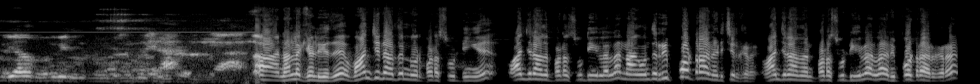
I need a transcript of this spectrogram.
தெரியாத உதவி நல்ல கேள்வி இது. வாஞ்சிநாதன் ஒரு படம் ஷூட்டிங்கு வாஞ்சிநாதன் படம் ஷூட்டிங்ல எல்லாம் வந்து ரிப்போர்ட்டராக நடிச்சிருக்கிறேன். வாஞ்சிநாதன் படம் ஷூட்டிங்ல எல்லாம் ரிப்போர்ட்டராக இருக்கிறேன்.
